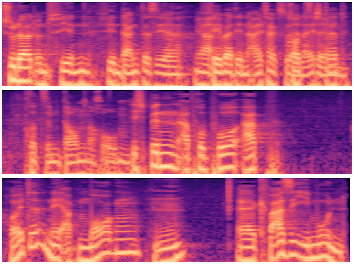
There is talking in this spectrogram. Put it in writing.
Shootout und vielen, vielen Dank, dass ihr Ja. Feber den Alltag so Trotzdem, erleichtert. trotzdem Daumen nach oben. Ich bin apropos ab heute, nee, ab morgen Hm? Äh, quasi immun.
